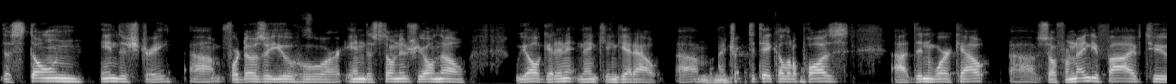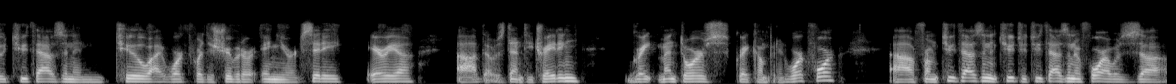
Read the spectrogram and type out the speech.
the stone industry. Um, for those of you who are in the stone industry, all know we all get in it and then can get out. Um, mm-hmm. I tried to take a little pause, uh, didn't work out. Uh, so from 95 to 2002, I worked for a distributor in New York City area. Uh, that was Dente Trading. Great mentors, great company to work for. Uh, from 2002 to 2004, I was uh,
